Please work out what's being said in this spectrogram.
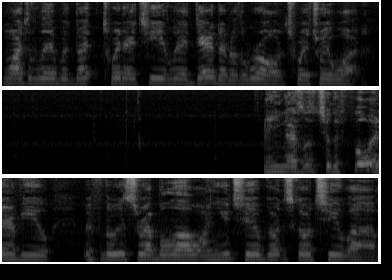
wanted to live with 2019 and later of the world in 2021. And you guys listen to the full interview with Louise Sorel below on YouTube. Go just go to uh,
